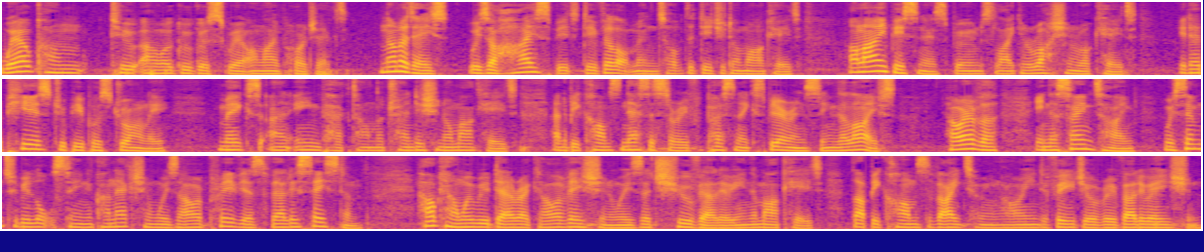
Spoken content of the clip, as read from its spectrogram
Welcome to our Google Square online project. Nowadays, with the high-speed development of the digital market, online business booms like a Russian rocket. It appeals to people strongly, makes an impact on the traditional market, and becomes necessary for personal experience in their lives. However, in the same time, we seem to be lost in connection with our previous value system. How can we redirect our vision with a true value in the market that becomes vital in our individual revaluation?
